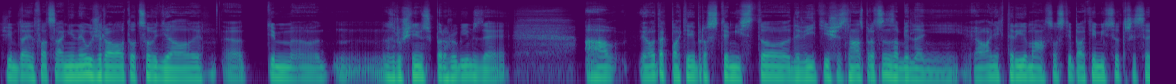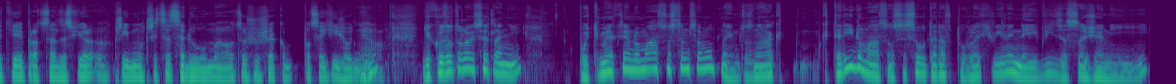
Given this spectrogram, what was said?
že jim ta inflace ani neužrala to, co vydělali uh, tím uh, zrušením superhrubým mzdy A jo, tak platí prostě místo 9-16% za bydlení. Jo, a některé domácnosti platí místo 30% ze svého příjmu 37%, jo, což už jako pocítíš hodně. Hmm. Děkuji za tohle vysvětlení. Pojďme k těm domácnostem samotným. To znamená, který domácnosti jsou teda v tuhle chvíli nejvíc zasažený?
